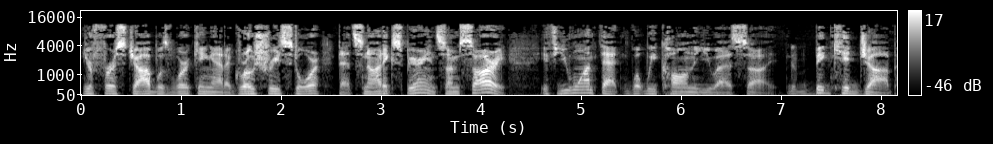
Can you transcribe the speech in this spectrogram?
your first job was working at a grocery store, that's not experience. I'm sorry. If you want that, what we call in the U.S., uh, big kid job,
